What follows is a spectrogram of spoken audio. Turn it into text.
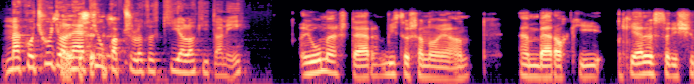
Meg hogy hogyan lehet jó kapcsolatot kialakítani? A jó mester biztosan olyan ember, aki, aki először is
